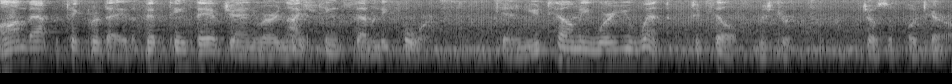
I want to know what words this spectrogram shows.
On that particular day, the 15th day of January 1974, can you tell me where you went to kill Mr. Joseph Otero?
